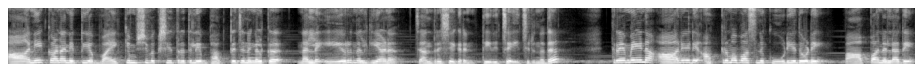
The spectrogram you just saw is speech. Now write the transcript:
ആനയെ കാണാൻ എത്തിയ വൈക്കം ശിവക്ഷേത്രത്തിലെ ഭക്തജനങ്ങൾക്ക് നല്ല ഏറു നൽകിയാണ് ചന്ദ്രശേഖരൻ തിരിച്ചയച്ചിരുന്നത്. ക്രമേണ ആനയുടെ അക്രമവാസന കൂടിയതോടെ പാപ്പാനല്ലാതെ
